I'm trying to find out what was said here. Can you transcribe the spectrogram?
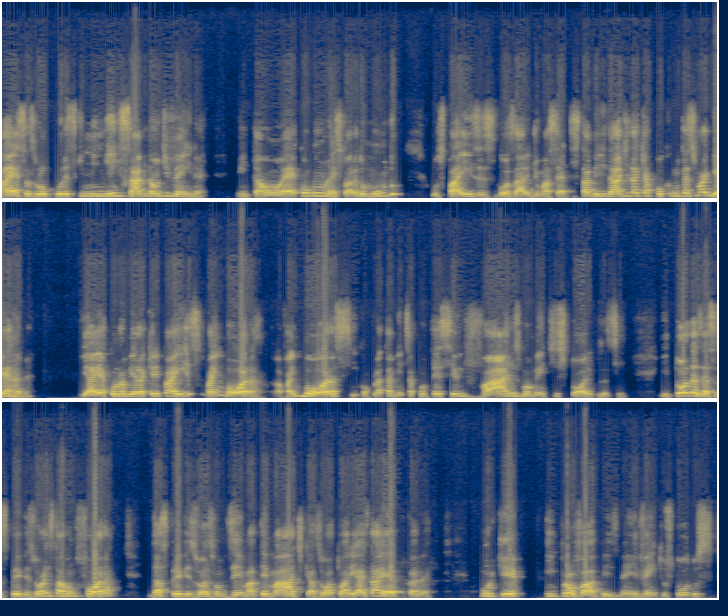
a essas loucuras que ninguém sabe de onde vem, né? Então, é comum na história do mundo os países gozarem de uma certa estabilidade e daqui a pouco acontece uma guerra, né? E aí a economia daquele país vai embora. Ela vai embora, assim, completamente. Isso aconteceu em vários momentos históricos, assim. E todas essas previsões estavam fora das previsões, vamos dizer, matemáticas ou atuariais da época, né? Porque improváveis, né? Eventos todos,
